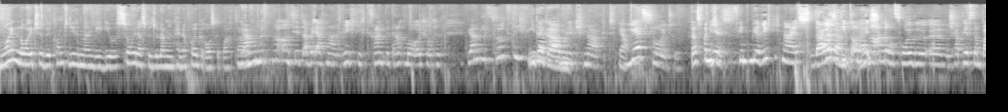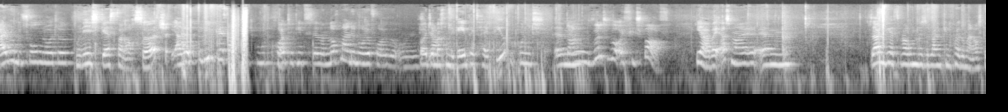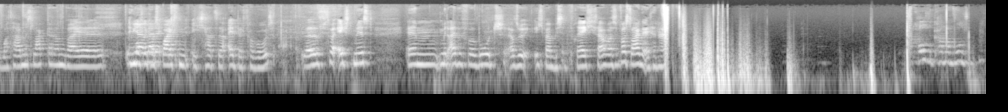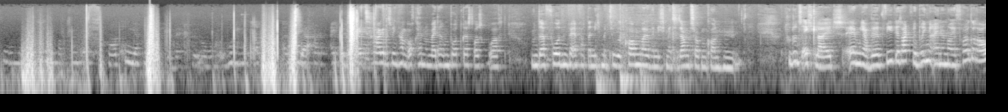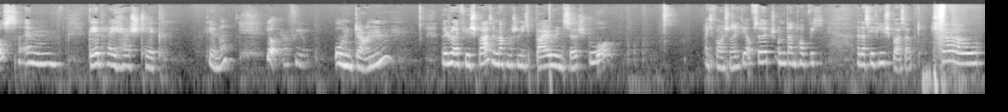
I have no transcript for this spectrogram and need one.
Moin Leute, willkommen zu diesem neuen Video. Sorry, dass wir so lange keine Folge rausgebracht Ja, wir haben. müssen uns jetzt aber erstmal richtig krank bedanken bei euch, Leute. Wir haben die 50 Wiedergaben. Wiedergaben geknackt. Ja. Yes, Leute. Das fand ich, Yes. finden wir richtig nice. Danke Heute gibt es auch noch eine andere Folge. Ähm, ich habe gestern Byron gezogen, Leute. Und ich gestern auch Search. Also lief gestern richtig gut. Heute gibt es dann nochmal eine neue Folge. Und Heute ja, machen wir Gameplay Teil 4. Und ähm, Dann wünschen wir euch viel Spaß. ja, aber erstmal ähm, sagen wir jetzt, warum wir so lange keine Folge mehr rausgebracht haben. Es lag daran, weil ich Ja, muss euch was beichten, ich hatte iPad-Verbot. Das ist zwar echt Mist. Ähm, mit iPad-Verbot, also ich war ein bisschen frech, aber was, was sagen Eltern halt? Nach Hause kam man wohl so ein also, Tage, deswegen haben wir auch keinen weiteren Podcast rausgebracht. Und davor sind wir einfach dann nicht mehr zugekommen, weil wir nicht mehr zusammen zocken konnten. Tut uns echt leid. Ähm, ja, wir, wie gesagt, wir bringen eine neue Folge raus. Ähm, Gameplay Hashtag 4, ne? Ja. Dafür. Und dann wünsche ich euch viel Spaß. Wir machen wahrscheinlich Byron Search Duo. Ich freue mich schon richtig auf Search und dann hoffe ich, dass ihr viel Spaß habt. Ciao.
